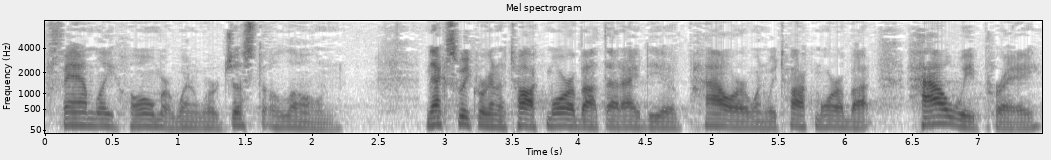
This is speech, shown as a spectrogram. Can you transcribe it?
family, home, or when we're just alone. Next week, we're going to talk more about that idea of power when we talk more about how we pray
